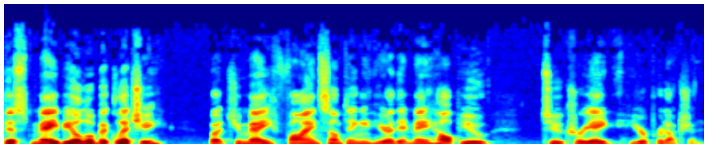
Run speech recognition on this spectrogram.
This may be a little bit glitchy, but you may find something in here that may help you to create your production.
